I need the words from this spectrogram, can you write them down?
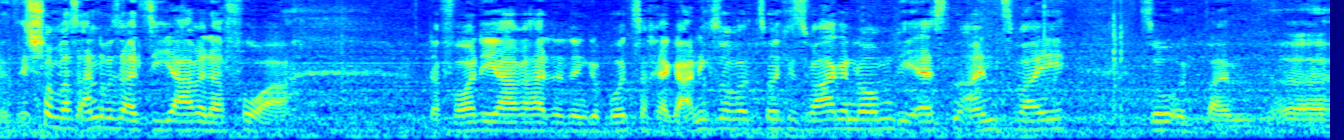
das ist schon was anderes als die Jahre davor. Davor die Jahre hat er den Geburtstag ja gar nicht so was solches wahrgenommen, die ersten ein, zwei. So und beim äh,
